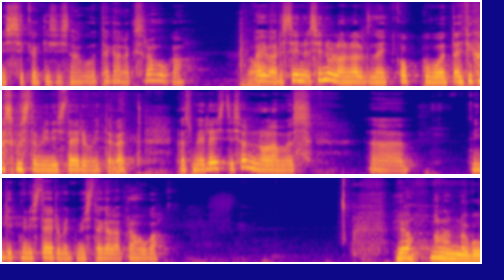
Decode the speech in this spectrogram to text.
mis ikkagi siis nagu tegeleks rahuga no.? Aivar, sin-, sinul on olnud neid kokkupuuteid igasuguste ministeeriumitega, et kas meil Eestis on olemas äh, mingit ministeeriumit, mis tegeleb rahuga? jah, ma olen nagu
